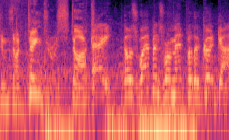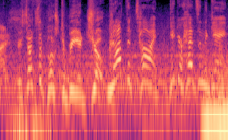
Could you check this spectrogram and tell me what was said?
intentions are dangerous, Stark. Hey, those weapons were meant for the good guys. Is that supposed to be a joke? Not the time! Get your heads in the game!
